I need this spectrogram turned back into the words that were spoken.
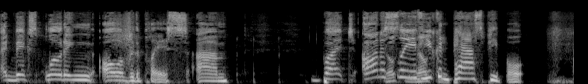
I'd be exploding all over the place. Um, but honestly, Milky, if you can pass people,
